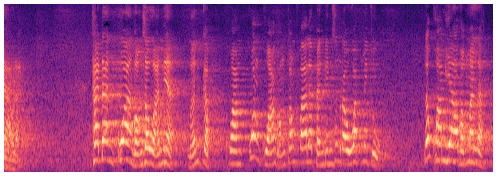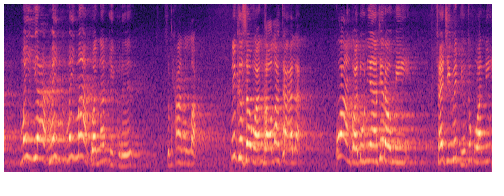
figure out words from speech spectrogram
ยาวล่ะ ถ้าด้านกว้างของสวรรค์เนี่ยเหมือนกับความกว้างขวางของท้องฟ้าและแผ่นดินซึ่งเราวัดไม่ถูก แล้วความยาวของมันล่ะ ไม่ยากไม่ไม่มากกว่านั้นอีกหรือสุบฮานัลลอฮ์นี่คือสวรรค์ของ Allah ตาละกว้างกว่าดุนยาที่เรามีใช้ชีวิตอยู่ทุกวันนี้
